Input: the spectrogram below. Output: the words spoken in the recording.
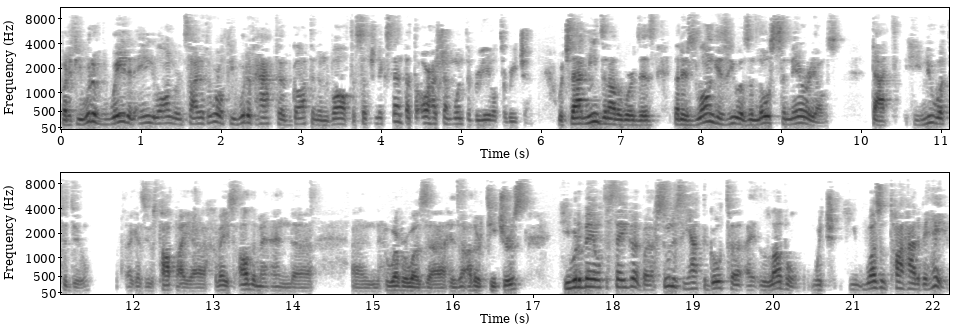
But if he would have waited any longer inside of the world, he would have had to have gotten involved to such an extent that the Or Hashem wouldn't have been able to reach him. Which that means, in other words, is that as long as he was in those scenarios that he knew what to do, I guess he was taught by uh, Chaves and uh, and whoever was uh, his other teachers, he would have been able to stay good. But as soon as he had to go to a level which he wasn't taught how to behave,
